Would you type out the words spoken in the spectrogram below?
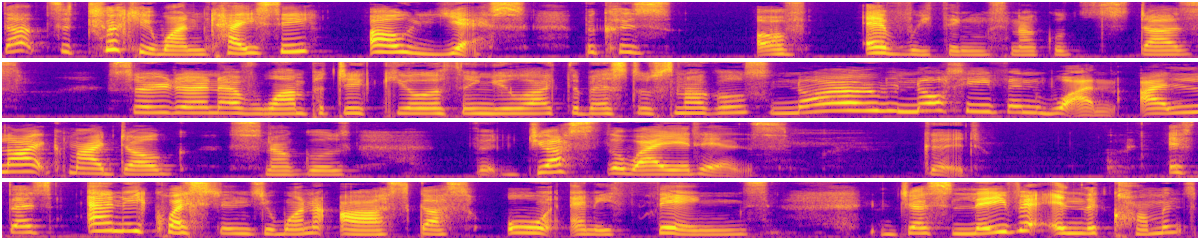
That's a tricky one, Casey. Oh, yes, because of everything Snuggles does. So you don't have one particular thing you like the best of Snuggles? No, not even one. I like my dog, Snuggles, just the way it is. Good. If there's any questions you want to ask us or any things, just leave it in the comments.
